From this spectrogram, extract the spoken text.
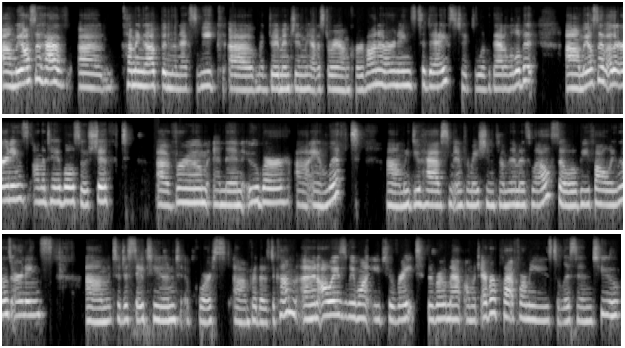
Um, we also have uh, coming up in the next week, uh, like Joy mentioned, we have a story on Carvana earnings today. So take a look at that a little bit. Um, we also have other earnings on the table. So Shift, uh, Vroom, and then Uber uh, and Lyft. Um, we do have some information from them as well. So we'll be following those earnings. Um, so just stay tuned, of course, um, for those to come. And always, we want you to rate the roadmap on whichever platform you use to listen to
